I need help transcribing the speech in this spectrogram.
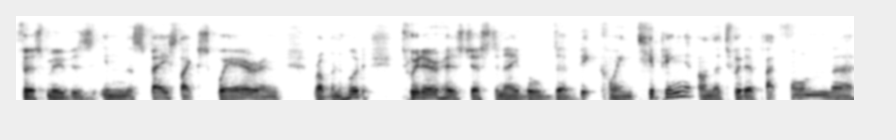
first movers in the space like Square and Robinhood. Twitter has just enabled uh, Bitcoin tipping on the Twitter platform uh,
